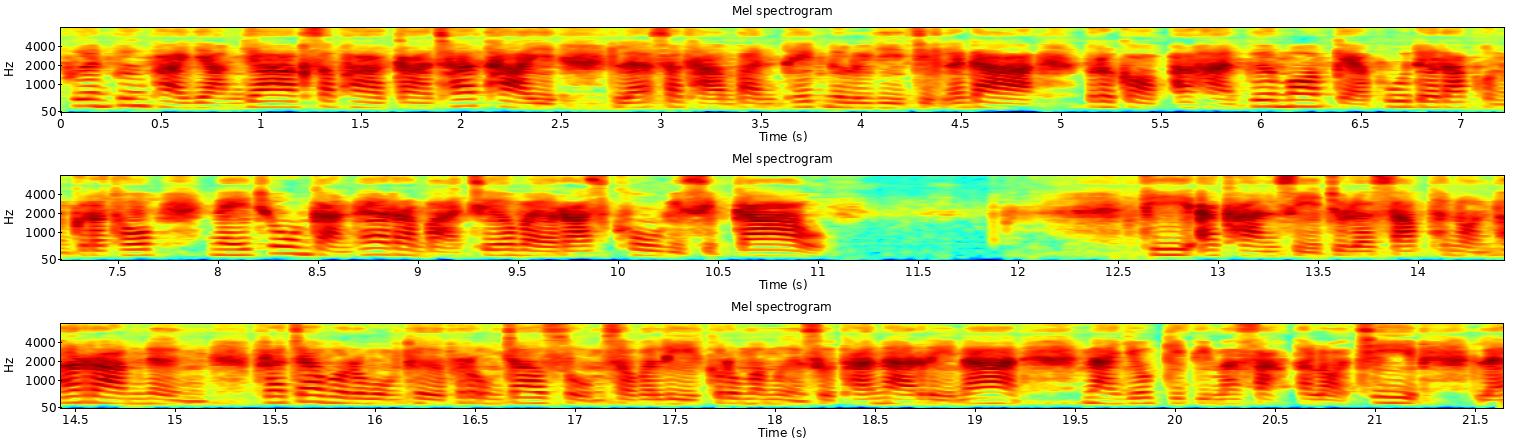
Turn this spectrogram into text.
เพื่อนพึ่งพายามยากสภากาชาติไทย และสถาบันเทคโนโลยีจิตรดา ประกอบอาหารเพื่อมอบแก่ผู้ได้รับผลกระทบ ในช่วงการแพร่ระบาดเชื้อไวรัสโควิด -19 ที่อาคารศรีจุลทรัพย์ถนนพระรามหนึ่ง พระเจ้าวรวงศ์เธอพระองค์เจ้าสมสวลีกรมหมื่นสุทธานารีนาถนายกกิติมศักดิ์ตลอดชีพ และ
